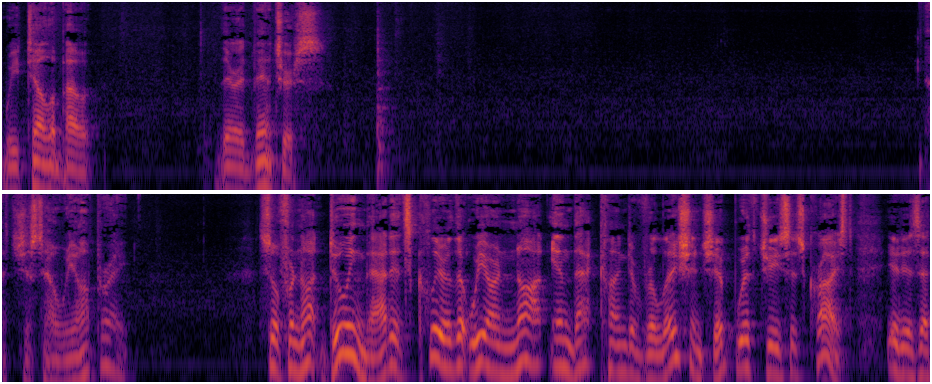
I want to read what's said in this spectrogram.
We tell about their adventures. That's just how we operate. So, we're not doing that, it's clear that we are not in that kind of relationship with Jesus Christ. It is a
